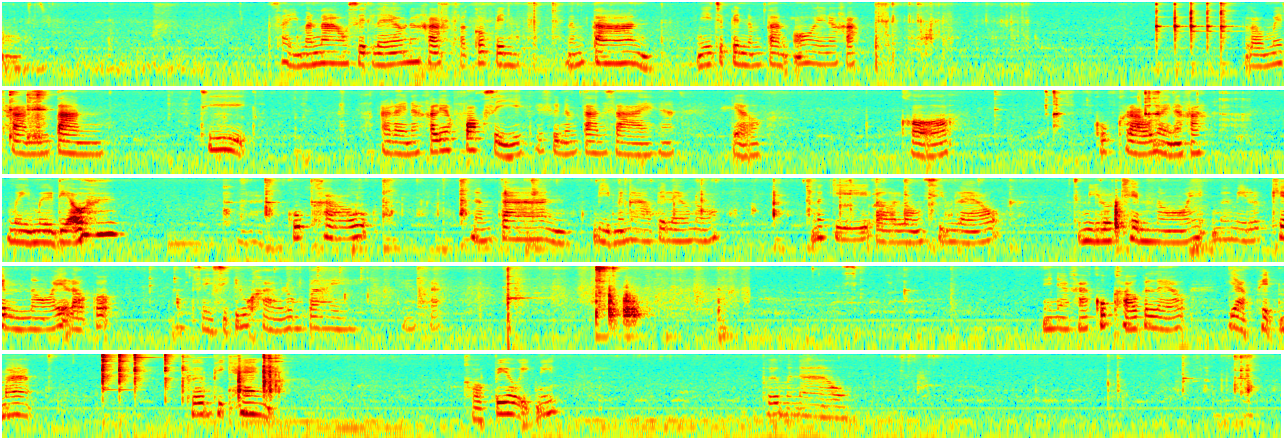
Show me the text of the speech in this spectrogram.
ใส่มะนาวเสร็จแล้วนะคะ แล้วก็เป็นน้ำตาล นี้จะเป็นน้ำตาลอ้อยนะคะ เราไม่ทานน้ำตาลที่อะไรนะเขาเรียกฟอกสีก็คือน้ำตาลทรายนะ เดี๋ยว ขอคลุกเคล้าหน่อยนะคะ มือมือเดียวคลุกเคล้าน้ำตาล บีบมะนาวไปแล้วเนาะเมื่อกี้ออลองชิมแล้ว จะมีรสเค็มน้อย เมื่อมีรสเค็มน้อย เราก็ใส่ซีอิ๊วขาวลงไปนะคะนี่นะคะคลุกเคล้ากันแล้ว อยากเผ็ดมาก เพิ่มพริกแห้ง อเปรี้ยวอีกนิด เพิ่มมะนาว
